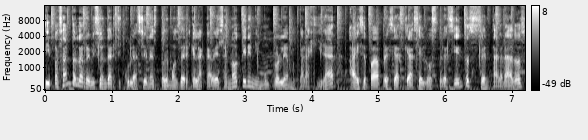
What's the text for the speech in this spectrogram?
Y pasando a la revisión de articulaciones podemos ver que la cabeza no tiene ningún problema para girar, ahí se puede apreciar que hace los 360 grados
